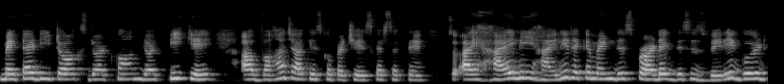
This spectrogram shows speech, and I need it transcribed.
meta detox dot com dot P K आप वहाँ जाके इसको परचेज़ कर सकते हैं। So I highly highly recommend this product this is very good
